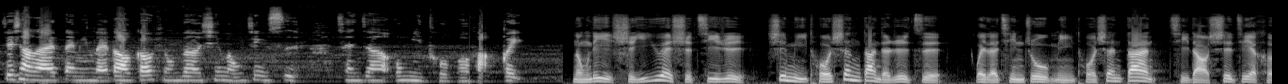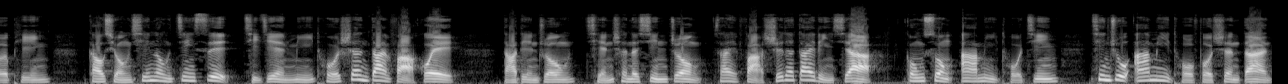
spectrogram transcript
接下来带您来到高雄的兴隆净寺，参加阿弥陀佛法会。农历十一月十七日是弥陀圣诞的日子，为了庆祝弥陀圣诞，祈祷世界和平，高雄兴隆净寺启建弥陀圣诞法会。大殿中，虔诚的信众在法师的带领下，恭诵阿弥陀经，庆祝阿弥陀佛圣诞。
